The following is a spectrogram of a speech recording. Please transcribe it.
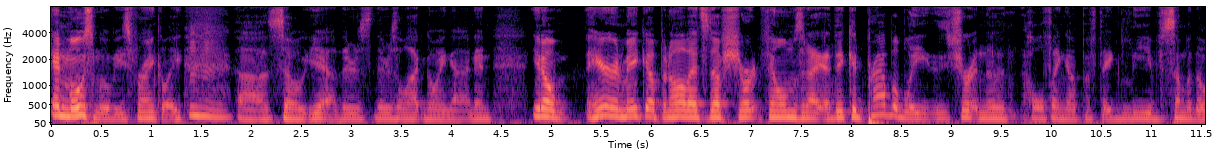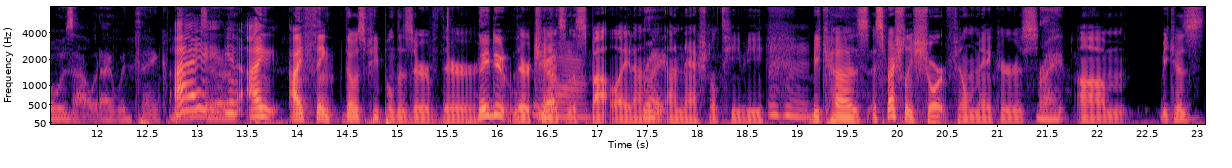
and most movies, frankly. Mm-hmm. Uh, so yeah, there's there's a lot going on, and you know, hair and makeup and all that stuff, short films, and I they could probably shorten the whole thing up if they leave some of those out. I would think. But, I, uh, you know, I, I think those people deserve their They do. their chance in the spotlight on Right. on national TV Mm-hmm. because, especially short filmmakers, right. um, because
